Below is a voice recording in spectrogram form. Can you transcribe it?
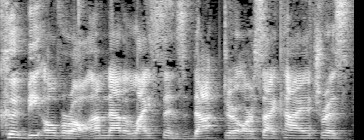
could be overall. I'm not a licensed doctor or psychiatrist.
